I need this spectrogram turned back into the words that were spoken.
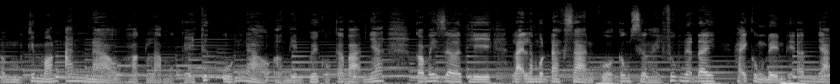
ờ, một cái món ăn nào hoặc là một cái thức uống nào ở miền quê của các bạn nhé. Còn bây giờ thì lại là một đặc sản của công xưởng hạnh phúc nữa đây. Hãy cùng đến với âm nhạc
